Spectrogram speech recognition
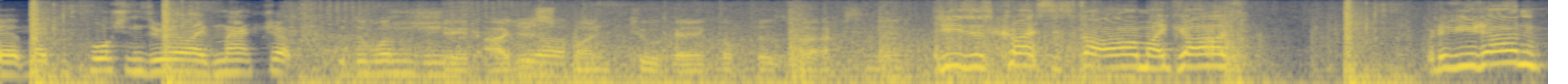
uh, my proportions really like match up with the ones. Shit, I just spawned two helicopters by accident. Jesus Christ! It's not. Oh my God! What have you done?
